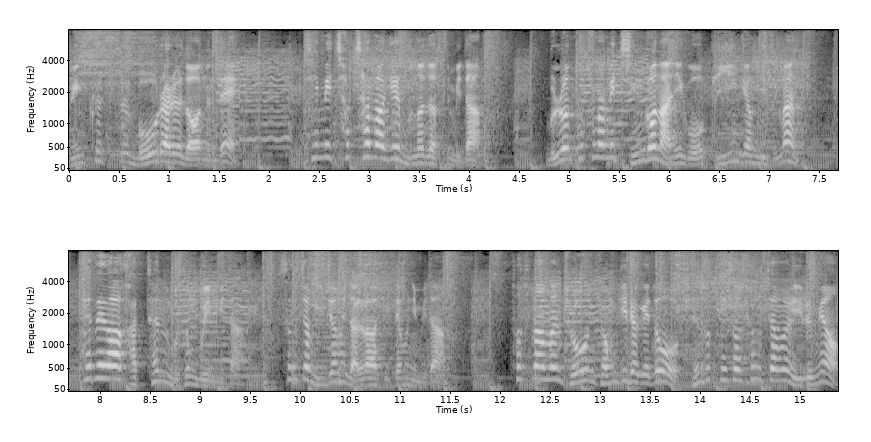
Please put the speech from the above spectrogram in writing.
윙크스, 모우라를 넣었는데 팀이 처참하게 무너졌습니다. 물론 토트넘이 진 건 아니고 비긴 경기지만 패배와 같은 무승부입니다. 승점 2점이 날라갔기 때문입니다. 토트넘은 좋은 경기력에도 계속해서 승점을 잃으며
